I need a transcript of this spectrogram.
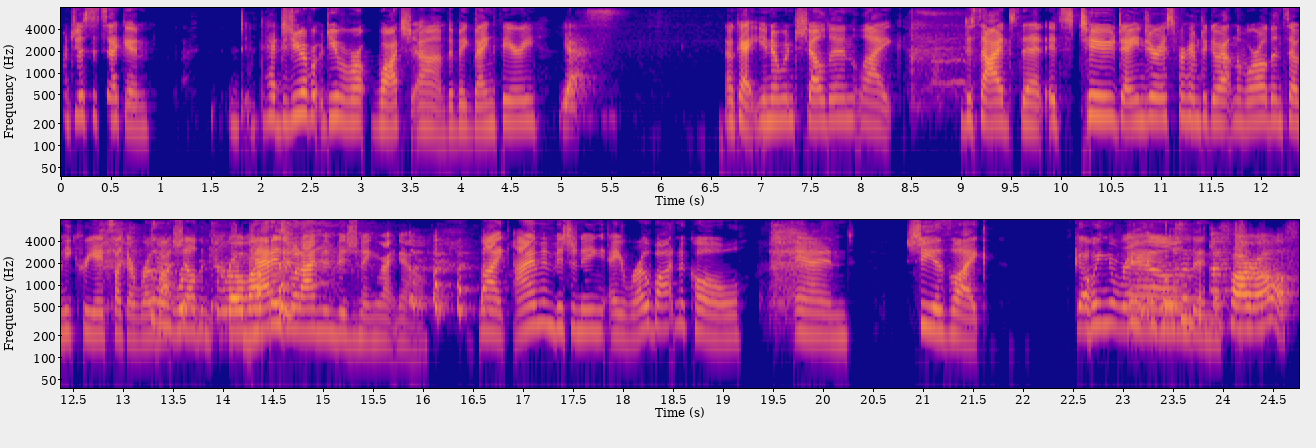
for just a second? did you ever do you ever watch um The Big Bang Theory? Yes. Okay, you know when Sheldon like decides that it's too dangerous for him to go out in the world and so he creates like a robot the, Sheldon. the robot. That is what I'm envisioning right now. Like I'm envisioning a robot Nicole and she is like going It- it around wasn't and that far off.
